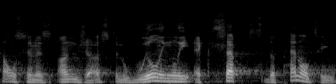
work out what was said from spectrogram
tells him is unjust and willingly accepts the penalty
